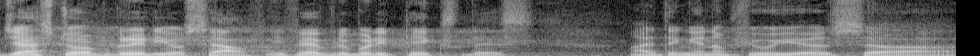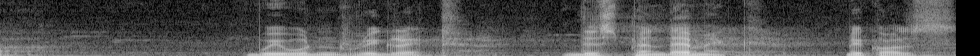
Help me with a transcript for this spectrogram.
just to upgrade yourself, if everybody takes this, I think in a few years, uh, we wouldn't regret this pandemic because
